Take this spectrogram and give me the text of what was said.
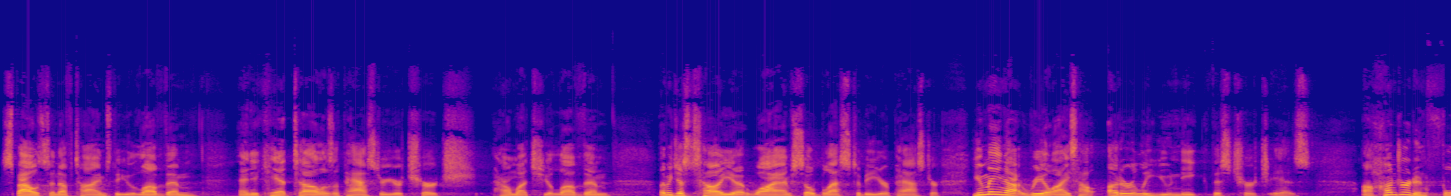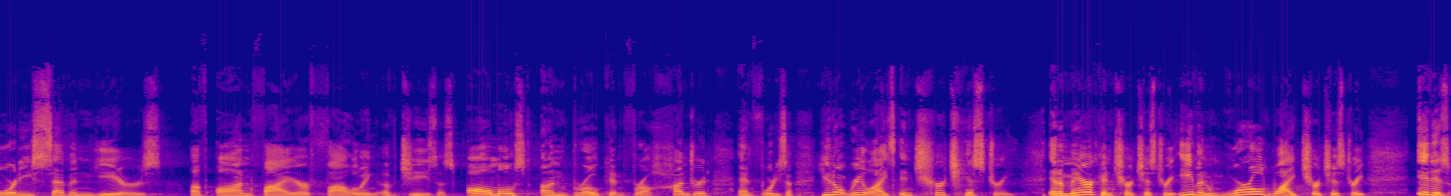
spouse enough times that you love them, and you can't tell as a pastor your church how much you love them. Let me just tell you why I'm so blessed to be your pastor. You may not realize how utterly unique this church is. 147 years of on fire following of Jesus, almost unbroken for 147. You don't realize in church history, in American church history, even worldwide church history, it is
